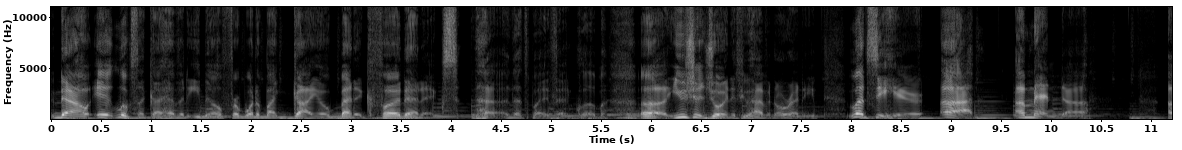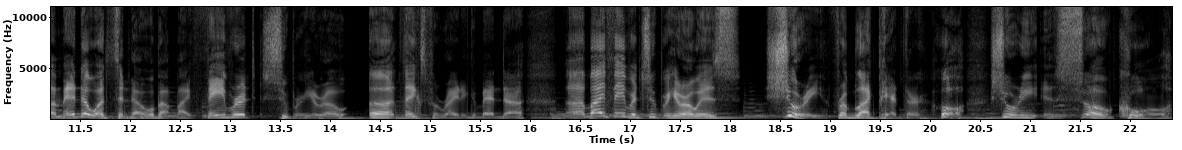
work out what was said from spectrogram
Now, it looks like I have an email from one of my Guy O'Matic fanatics. That's my fan club. Uh, you should join if you haven't already. Let's see here. Ah, Amanda. Amanda wants to know about my favorite superhero. Uh, thanks for writing, Amanda. Uh, my favorite superhero is Shuri from Black Panther. Oh, Shuri is so cool.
